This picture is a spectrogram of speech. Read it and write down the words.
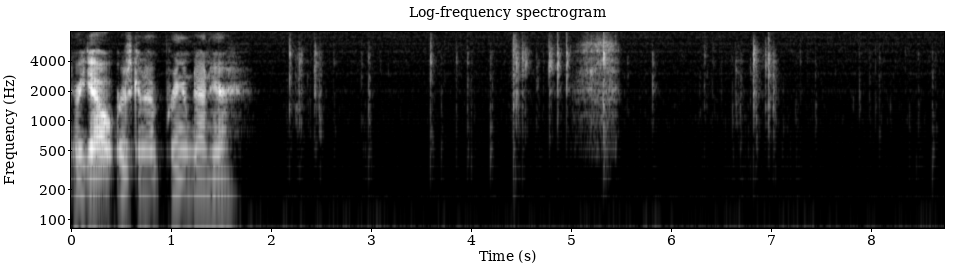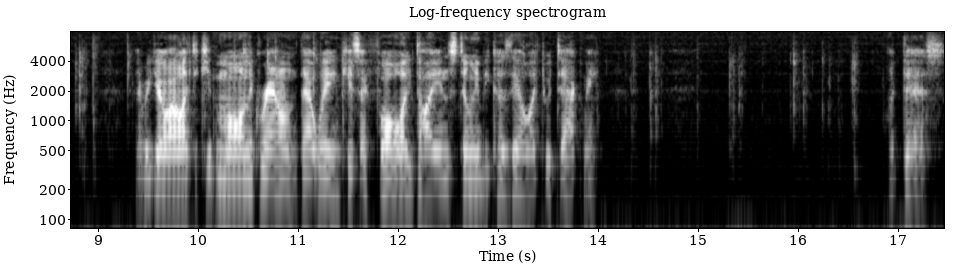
there we go. We're just gonna bring them down here. There we go. I like to keep them all on the ground. That way, in case I fall, I die instantly because they all like to attack me. Like this.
